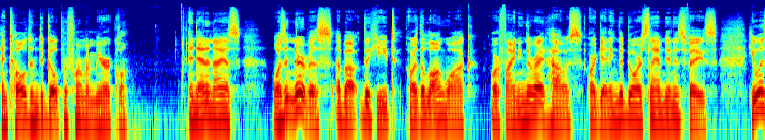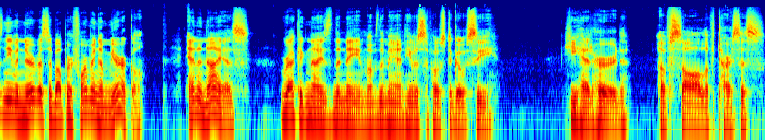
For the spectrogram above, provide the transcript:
and told him to go perform a miracle. And Ananias wasn't nervous about the heat or the long walk or finding the right house or getting the door slammed in his face. He wasn't even nervous about performing a miracle. Ananias recognized the name of the man he was supposed to go see. He had heard of Saul of Tarsus.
